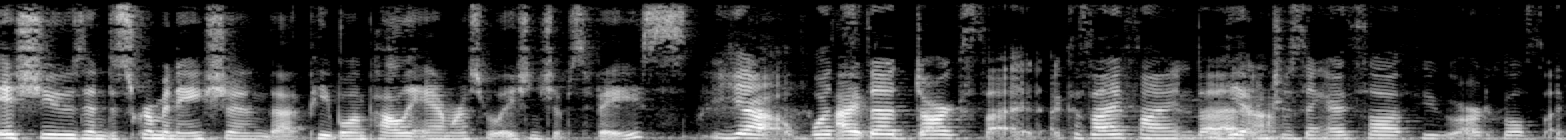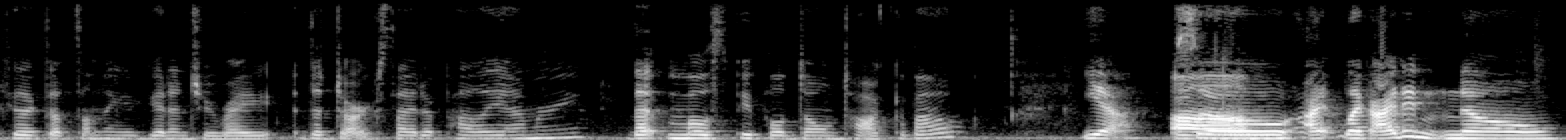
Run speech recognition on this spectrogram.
issues and discrimination that people in polyamorous relationships face. Yeah, what's I- that dark side? Because I find that Yeah. interesting. I saw a few articles. I feel like that's something you get into, right? The dark side of polyamory that most people don't talk about. Yeah. So, Um, I like I didn't know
